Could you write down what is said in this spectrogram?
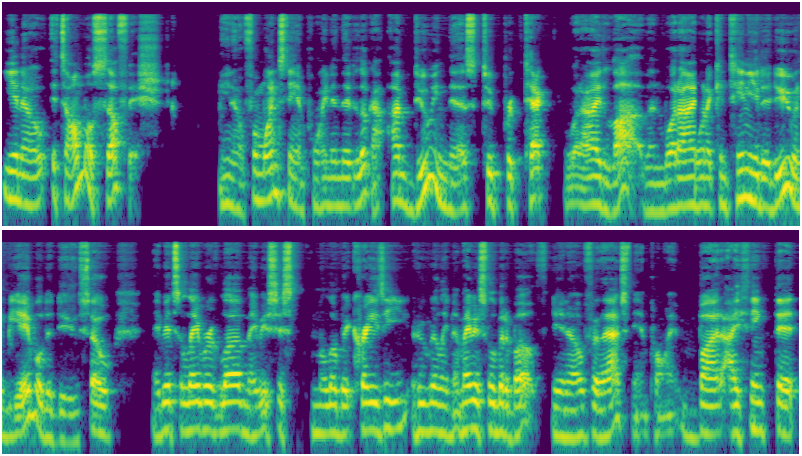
you know, it's almost selfish you know, from one standpoint, and that look, I, am doing this to protect what I love and what I want to continue to do and be able to do. So maybe it's a labor of love. Maybe it's just I'm a little bit crazy. Who really know? Maybe it's a little bit of both, you know, for that standpoint. But I think that,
